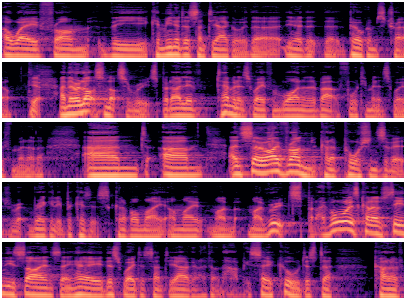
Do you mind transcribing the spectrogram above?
away from the Camino de Santiago, the, you know, the, the Pilgrim's Trail. Yeah. And there are lots and lots of routes, but I live 10 minutes away from one and about 40 minutes away from another. And um, and so I've run kind of portions of it re- regularly because it's kind of on my on my, my my routes. But I've always kind of seen these signs saying, "Hey, this way to Santiago," and I thought that would be so cool just to kind of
